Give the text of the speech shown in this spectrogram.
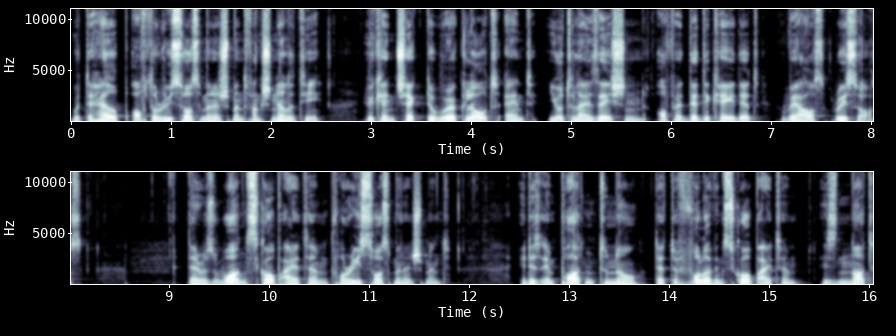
With the help of the resource management functionality, you can check the workload and utilization of a dedicated warehouse resource. There is one scope item for resource management. It is important to know that the following scope item is not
